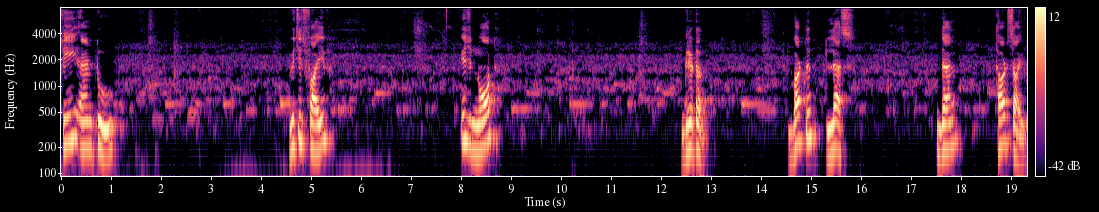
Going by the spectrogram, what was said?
3 and 2 which is 5 is not greater but less than third side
